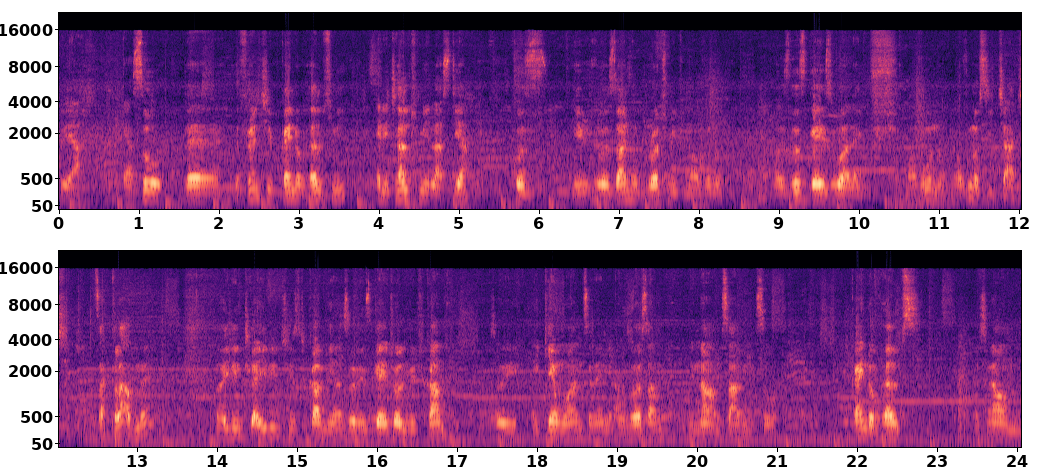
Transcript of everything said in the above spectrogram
So yeah. Yeah, so the the friendship kind of helps me, and it helped me last year, because he, he was the one who brought me to Mavuno. It was those guys who are like, Mavuno, Mavuno see church, it's a club, man. So I didn't, I didn't choose to come here, so this guy told me to come. So I came once, and then it was awesome, and now I'm serving, so kind of helps. But now I'm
